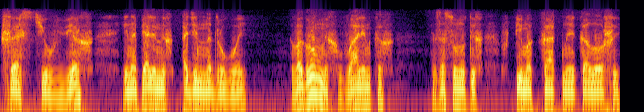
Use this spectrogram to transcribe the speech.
шерстью вверх и напяленных один на другой, в огромных валенках, засунутых в пимокатные калоши,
